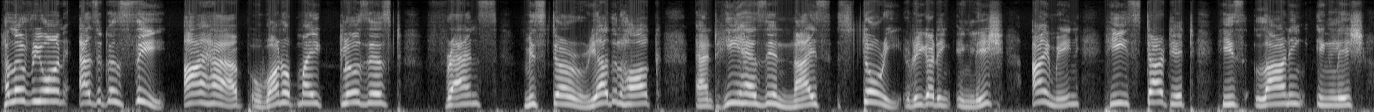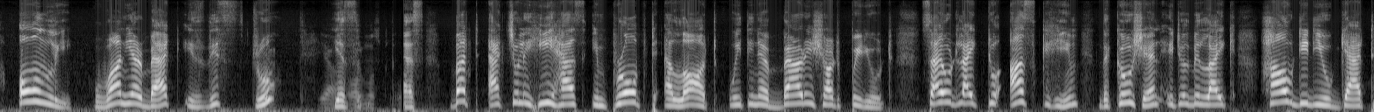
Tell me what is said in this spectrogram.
Hello everyone, as you can see, I have one of my closest friends, Mr. Riyadul Haq, and he has a nice story regarding English. I mean, he started his learning English only one year back. Is this true? Yeah, yes. almost. Yes, but actually he has improved a lot within a very short period. So I would like to ask him the question. It will be like, how did you get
